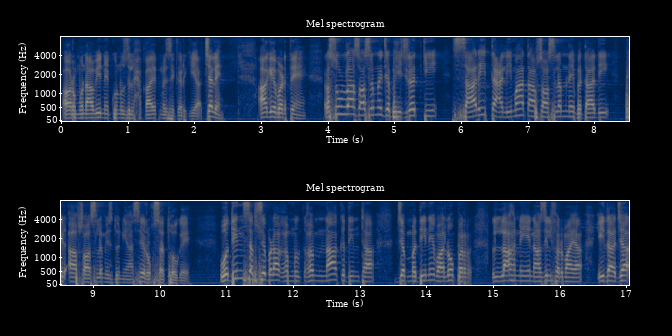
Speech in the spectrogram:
اور مناوی نے کنوز الحقائق میں ذکر کیا۔ چلیں، آگے بڑھتے ہیں۔ رسول اللہ صلی اللہ علیہ وسلم نے جب ہجرت کی، ساری تعلیمات آپ صلی اللہ علیہ وسلم نے بتا دی، پھر آپ صلی اللہ علیہ وسلم اس دنیا سے رخصت ہو گئے۔ وہ دن سب سے بڑا غم غمناک دن تھا جب مدینے والوں پر اللہ نے یہ نازل فرمایا، اذا جاء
